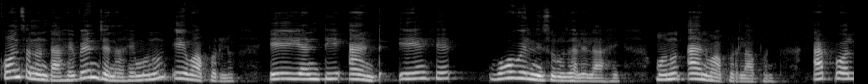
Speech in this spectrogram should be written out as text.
कॉन्सनंट आहे व्यंजन आहे म्हणून ए वापरलं. A N T ant A हे वॉवेलनी सुरू झालेला आहे. म्हणून ॲन वापरलं आपण. ॲपल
